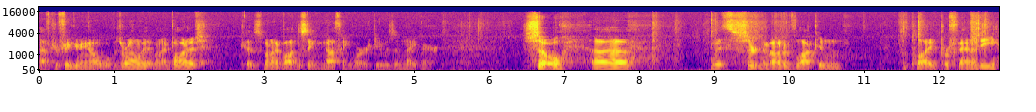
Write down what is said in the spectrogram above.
after figuring out what was wrong with it when I bought it because when I bought this thing, nothing worked. It was a nightmare. So, uh, with certain amount of luck and applied profanity,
